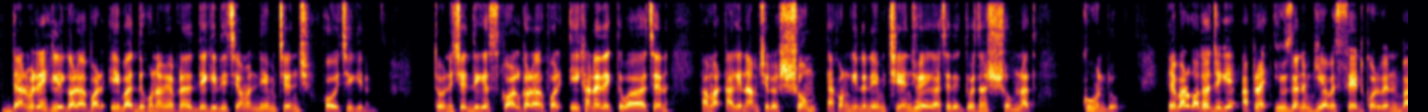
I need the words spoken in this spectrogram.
ডান বাটনে ক্লিক করার পর এবার দেখুন আমি আপনাদের দেখিয়ে দিচ্ছি আমার নেম চেঞ্জ হয়েছে কিনা। তো নিচের দিকে স্ক্রল করার পর এখানে দেখতে পাওয়া যাচ্ছেন আমার আগে নাম ছিল সোম, এখন কিন্তু নেম চেঞ্জ হয়ে গেছে, দেখতে পাচ্ছেন সোমনাথ কুন্ডু এবার কথা হচ্ছে কি আপনার ইউজার নেম কীভাবে সেট করবেন বা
